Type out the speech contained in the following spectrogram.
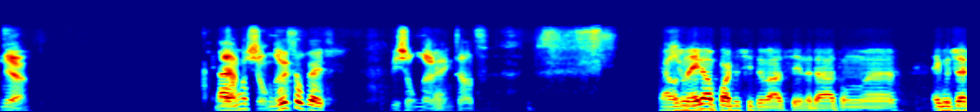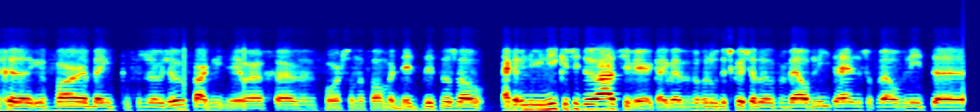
Ja, Ja, Ja, jongens, bijzonder. bijzonder vind ik dat. Ja, het was een hele aparte situatie inderdaad. Om, eh, ik moet zeggen, VAR ben ik sowieso vaak niet heel erg eh, voorstander van. Maar dit, dit was wel echt een unieke situatie weer. Kijk, we hebben genoeg discussie gehad over wel of niet hands of wel of niet eh,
